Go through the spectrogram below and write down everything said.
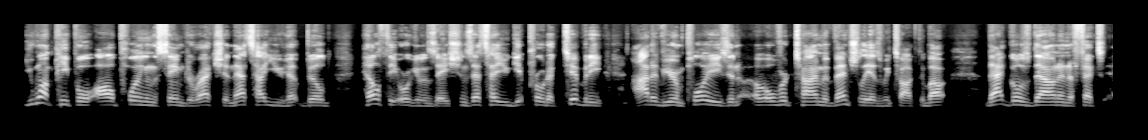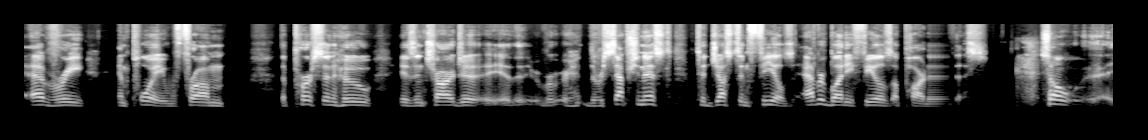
you want people all pulling in the same direction. That's how you build healthy organizations. That's how you get productivity out of your employees. And over time, eventually, as we talked about, that goes down and affects every employee from the person who is in charge of eh, the receptionist to Justin Fields. Everybody feels a part of this. So eh,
